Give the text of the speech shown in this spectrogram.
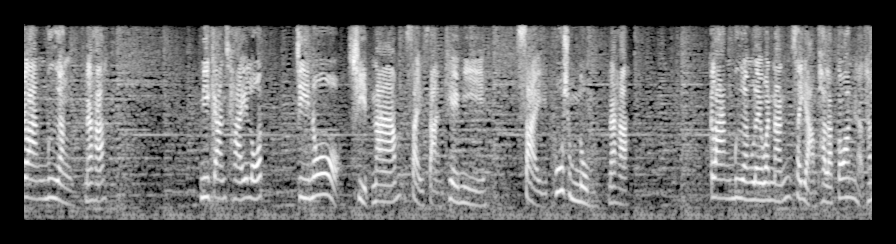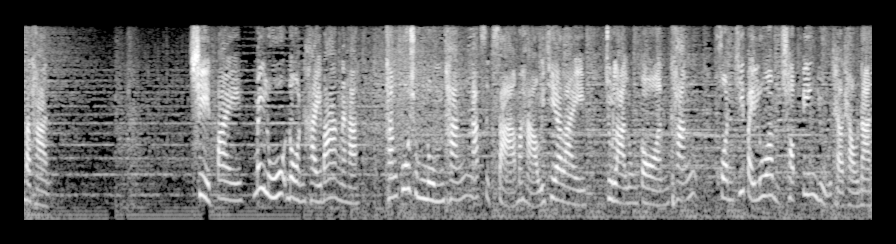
กลางเมืองนะคะ มีการใช้รถจีโน่ฉีดน้ำใส่สารเคมี ใส่ผู้ชุมนุมนะคะ กลางเมืองเลยวันนั้นสยามพารากอนค่ะท่านประธาน ฉีดไปไม่รู้โดนใครบ้างนะคะ ทั้งผู้ชุมนุมทั้งนักศึกษามหาวิทยาลัย จุฬาลงกรณ์ทั้งคนที่ไปร่วมช้อปปิ้งอยู่แถวๆนั้น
